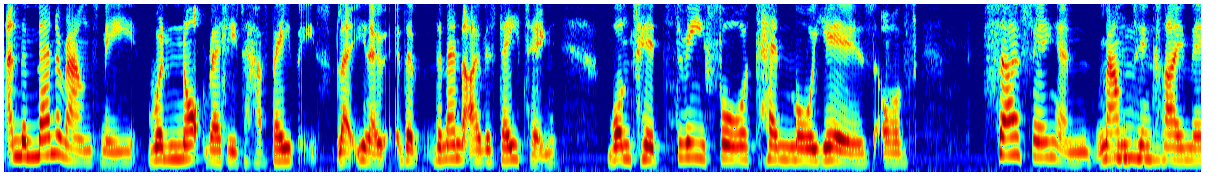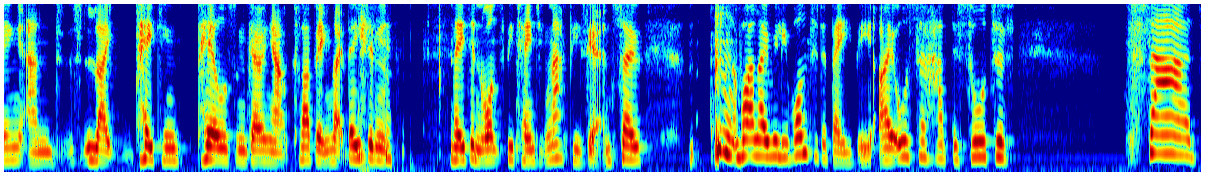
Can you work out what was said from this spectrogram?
and the men around me were not ready to have babies. Like you know the the men that i was dating wanted three four ten more years of surfing and mountain mm. climbing and like taking pills and going out clubbing. Like they didn't they didn't want to be changing nappies yet. And so while i really wanted a baby i also had this sort of sad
